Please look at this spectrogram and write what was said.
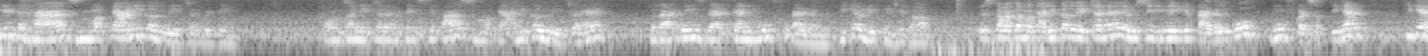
इट हैज़ मैकेनिकल नेचर बेटे। कौन सा नेचर है बेटे इसके पास? मैकेनिकल नेचर है। तो that means that can move paddle ठीक है? लिख लीजिएगा आप। तो इसका मतलब मैकेनिकल नेचर है, इसीलिए ये पैडल को मूव कर सकती है। ठीक है?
